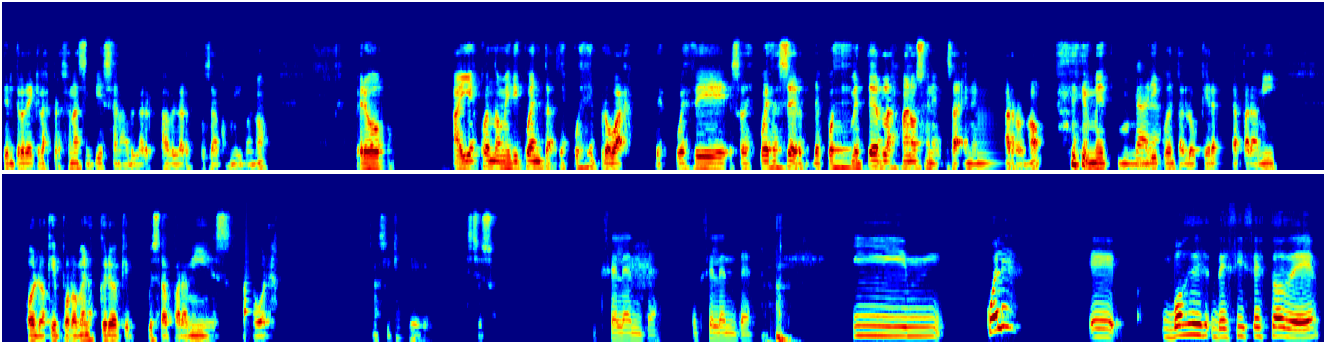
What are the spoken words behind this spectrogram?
dentro de que las personas empiezan a hablar, a hablar o sea, conmigo, ¿no? Pero ahí es cuando me di cuenta, después de probar, después de, o sea, después de hacer, después de meter las manos en el, o sea, en el barro, ¿no? me, me, di cuenta lo que era para mí, o lo que por lo menos creo que o sea, para mí es ahora. Así que es eso. Excelente, excelente. ¿Y mm, cuál es, eh, vos decís esto de,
